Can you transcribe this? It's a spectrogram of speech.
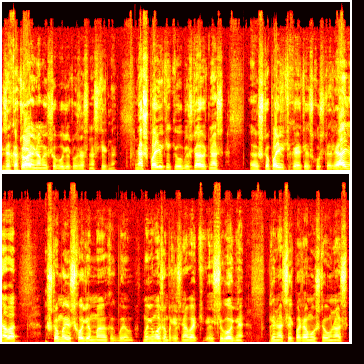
за которой нам еще будет ужасно стыдно. Наши политики убеждают нас, э, что политика – это искусство реального, что мы исходим, э, как бы, мы не можем признавать сегодня геноцид, потому что у нас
